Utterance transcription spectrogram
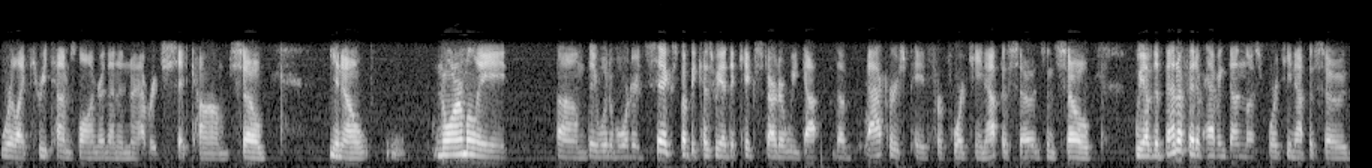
we're like three times longer than an average sitcom so you know normally um, they would have ordered six but because we had the kickstarter we got the backers paid for 14 episodes and so we have the benefit of having done those 14 episodes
